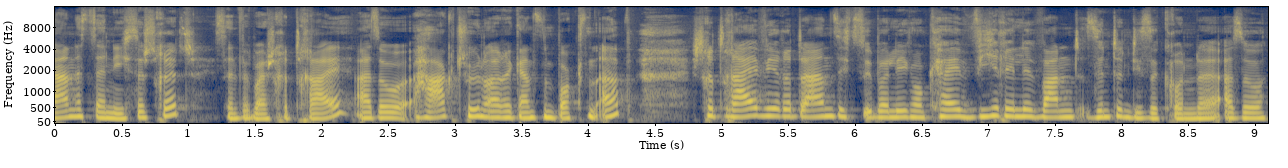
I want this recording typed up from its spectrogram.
Dann ist der nächste Schritt, sind wir bei Schritt drei. Also hakt schön eure ganzen Boxen ab. Schritt drei wäre dann, sich zu überlegen, okay, wie relevant sind denn diese Gründe? Also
